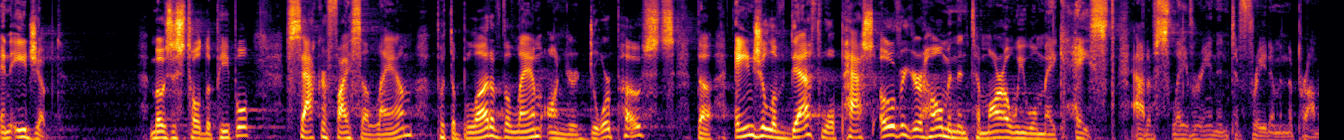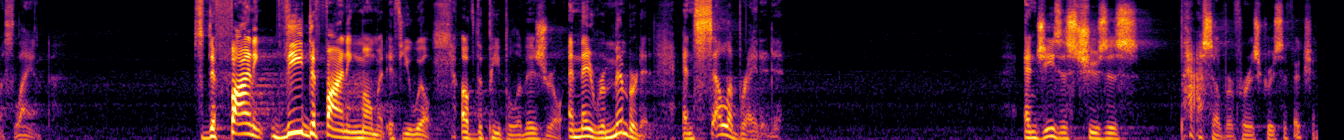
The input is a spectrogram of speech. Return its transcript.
in Egypt. Moses told the people, Sacrifice a lamb, put the blood of the lamb on your doorposts. The angel of death will pass over your home, and then tomorrow we will make haste out of slavery and into freedom in the promised land. It's defining, the defining moment, if you will, of the people of Israel. And they remembered it and celebrated it. And Jesus chooses Passover for his crucifixion.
